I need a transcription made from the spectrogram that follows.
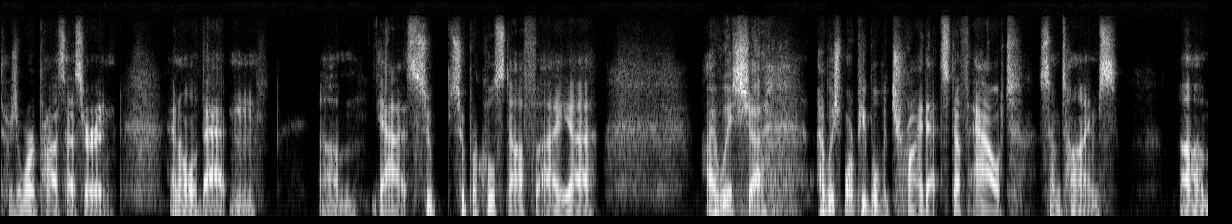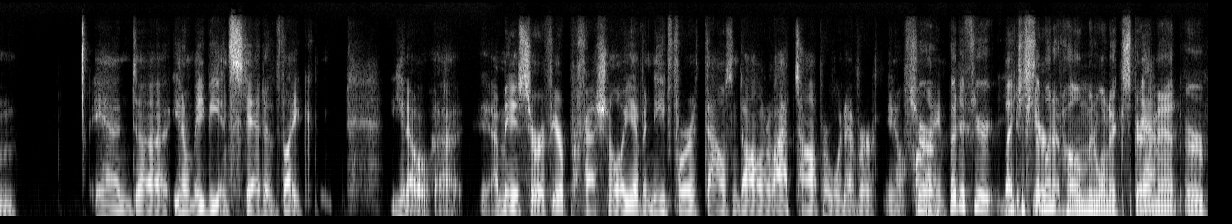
there's a word processor and and all of that, and um, yeah, super super cool stuff. I uh, I wish uh, I wish more people would try that stuff out sometimes. Um, and uh, you know maybe instead of like you know uh, I mean, it's sure, if you're a professional, you have a need for a thousand dollar laptop or whatever, you know, sure. fine. But if you're, but you're just someone at home and want to experiment yeah. or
